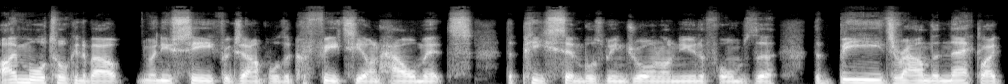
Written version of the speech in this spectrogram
I'm more talking about when you see, for example, the graffiti on helmets, the peace symbols being drawn on uniforms, the the beads around the neck, like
